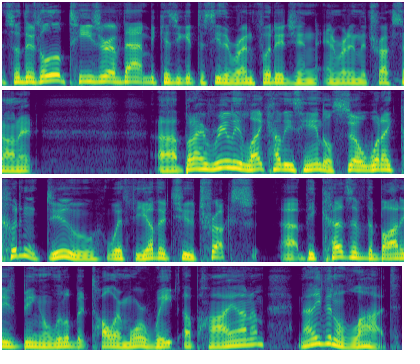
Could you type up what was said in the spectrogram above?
so there's a little teaser of that because you get to see the run footage and, and running the trucks on it. Uh, but I really like how these handle. So what I couldn't do with the other two trucks, uh, because of the bodies being a little bit taller, more weight up high on them, not even a lot.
